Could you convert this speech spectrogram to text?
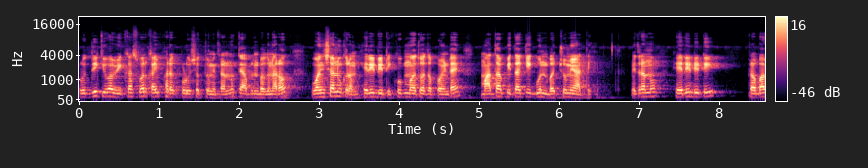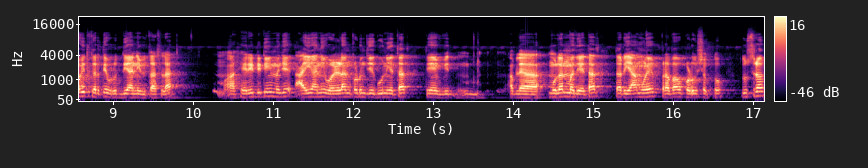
वृद्धी किंवा विकासवर काही फरक पडू शकतो मित्रांनो? ते आपण बघणार आहोत. वंशानुक्रम हेरिडिटी खूप महत्त्वाचा पॉईंट आहे. माता पिता की गुण बच्चों में आते मित्रांनो हेरिडिटी प्रभावित करते वृद्धी आणि विकासला. हेरिडिटी म्हणजे आई आणि वडिलांकडून जे गुण येतात ते वि आपल्या मुलांमध्ये येतात तर यामुळे प्रभाव पडू शकतो. दुसरं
